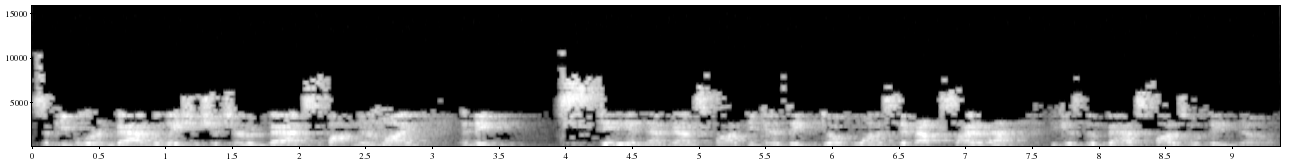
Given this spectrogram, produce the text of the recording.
Some people are in bad relationships or in a bad spot in their life, and they stay in that bad spot because they don't want to step outside of that because the bad spot is what they know.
